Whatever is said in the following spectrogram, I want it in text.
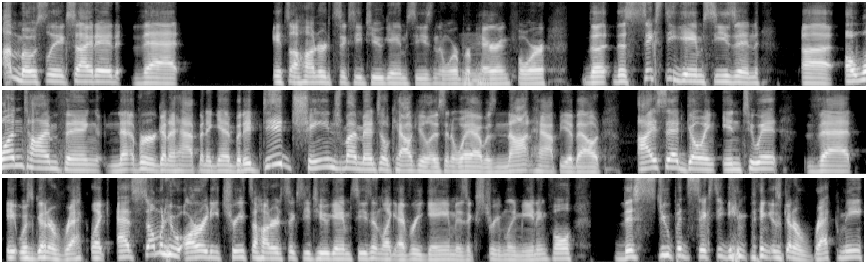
I'm mostly excited that it's a 162 game season that we're hmm. preparing mm. for. The the 60 game season uh, a one time thing, never going to happen again, but it did change my mental calculus in a way I was not happy about. I said going into it that it was going to wreck. Like, as someone who already treats 162 game season like every game is extremely meaningful, this stupid 60 game thing is going to wreck me.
